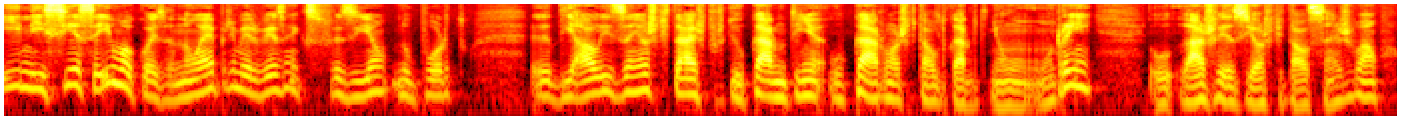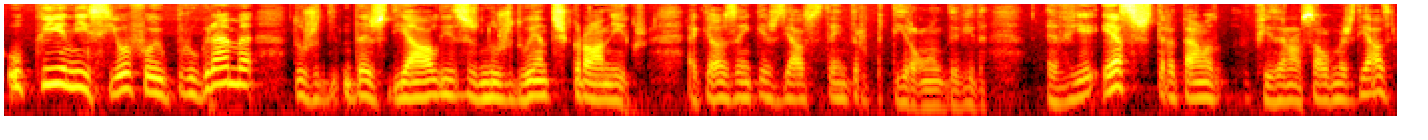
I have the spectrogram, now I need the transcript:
E inicia-se aí uma coisa, não é a primeira vez em que se faziam no Porto eh, diálise em hospitais, porque o Carmo tinha, o Carmo, o Hospital do Carmo tinha um, um rim, o, às vezes ia ao Hospital São João. O que iniciou foi o programa dos, das diálises nos doentes crónicos, aquelas em que as diálises têm de repetir ao longo da vida. Havia, esses tratavam, fizeram-se algumas diálises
